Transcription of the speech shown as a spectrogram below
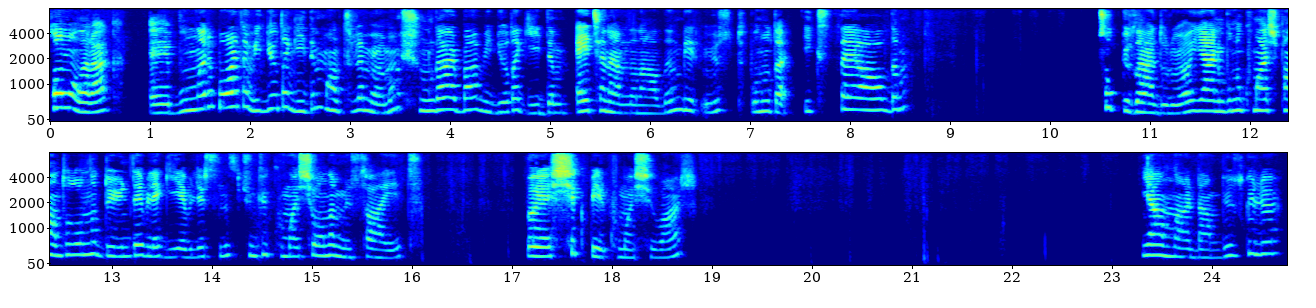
Son olarak e, bunları bu arada videoda giydim mi hatırlamıyorum ama şunu galiba videoda giydim. H&M'den aldığım bir üst. Bunu da XS aldım. Çok güzel duruyor. Yani bunu kumaş pantolonla düğünde bile giyebilirsiniz. Çünkü kumaşı ona müsait. Böyle şık bir kumaşı var. Yanlardan büzgülü.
